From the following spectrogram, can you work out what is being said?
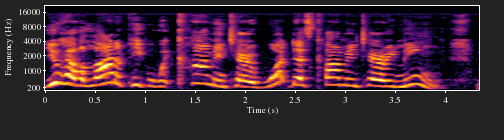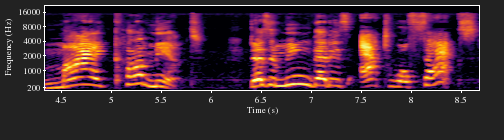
You have a lot of people with commentary. What does commentary mean? My comment doesn't mean that it's actual facts.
